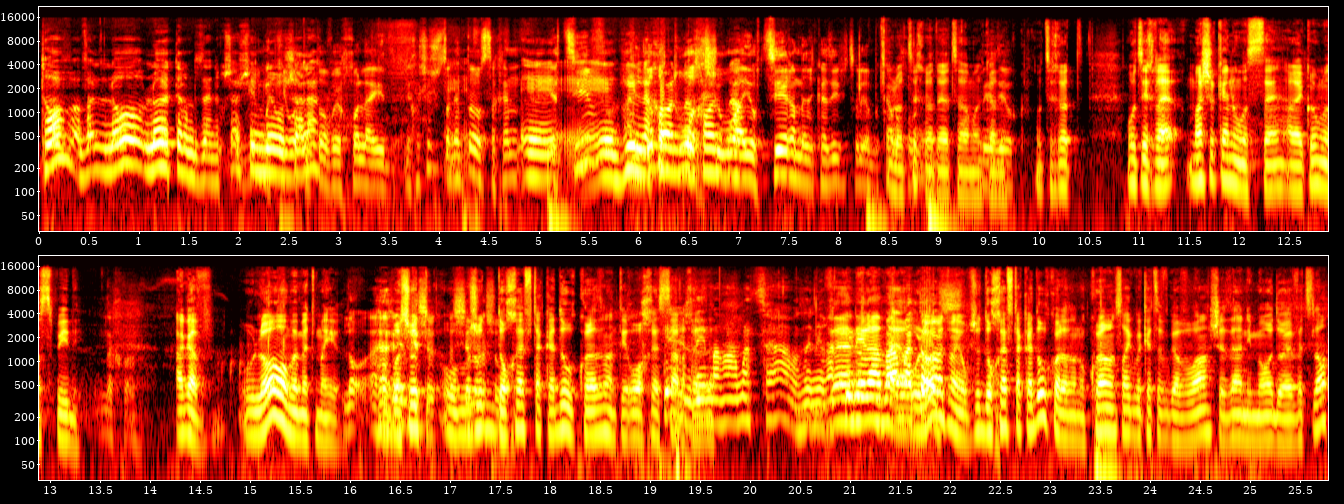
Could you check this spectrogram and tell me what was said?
טוב, אבל לא, לא יותר מזה. אני חושב שאם אני מכיר בירושלים... אותו טוב, הוא יכול להעיד. אני חושב שהוא שחקן טוב, הוא שחקן אה, יציב. אה, גיל, אני לא נכון, בטוח נכון. שהוא אה. היוצר המרכזי שצריך להיות בכמה הוא לא צריך להיות היוצר המרכזי. בדיוק. הוא צריך להיות, הוא צריך, ל- מה שכן הוא עושה, הרי קוראים לו ספידי. נכון. אגב, הוא לא באמת מהיר. לא, הוא פשוט, קשר, הוא לא פשוט קשור. דוחף את הכדור כל הזמן, תראו אחרי סל כן, אחרי זה. ועם הרמת שיער, זה נראה זה כאילו נראה הוא לא באמת. מהיר, הוא פשוט דוחף את הכדור כל הזמן, הוא כולנו משחק בקצב גבוה, שזה אני מאוד אוהב אצלו,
